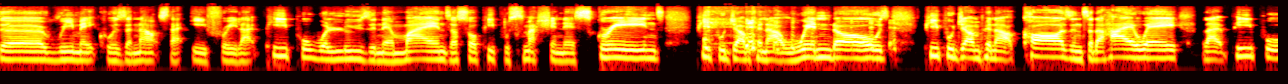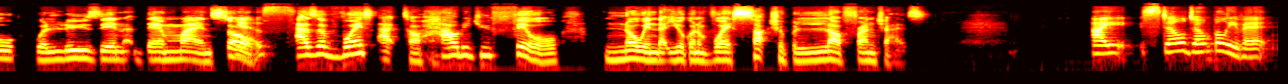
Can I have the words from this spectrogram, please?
the remake was announced at E3, like people were losing their minds. I saw people smashing their screens, people jumping out windows, people jumping out cars into the highway. Like people were losing their minds. So, yes. as a voice actor, how did you feel knowing that you're going to voice such a beloved franchise? I still don't believe it.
